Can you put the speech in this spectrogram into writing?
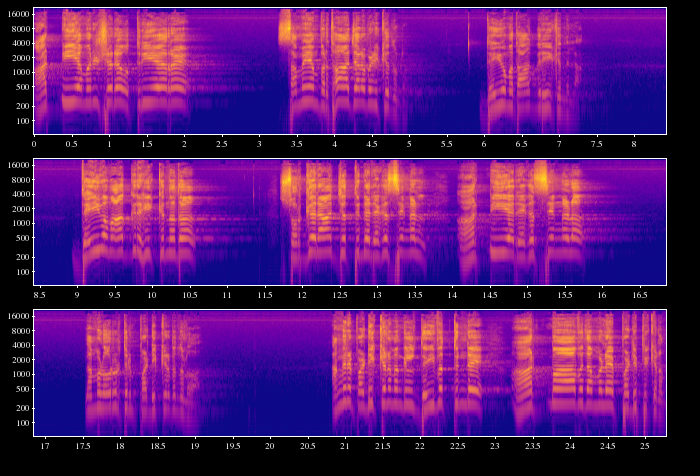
ആത്മീയ മനുഷ്യരെ ഒത്തിരിയേറെ സമയം വൃഥാ ചെലവഴിക്കുന്നുണ്ട് ദൈവം അത് ആഗ്രഹിക്കുന്നില്ല. ദൈവം ആഗ്രഹിക്കുന്നത് സ്വർഗരാജ്യത്തിന്റെ രഹസ്യങ്ങൾ ആത്മീയ രഹസ്യങ്ങൾ നമ്മൾ ഓരോരുത്തരും പഠിക്കണമെന്നുള്ളതാണ്. അങ്ങനെ പഠിക്കണമെങ്കിൽ ദൈവത്തിന്റെ ആത്മാവ് നമ്മളെ പഠിപ്പിക്കണം.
